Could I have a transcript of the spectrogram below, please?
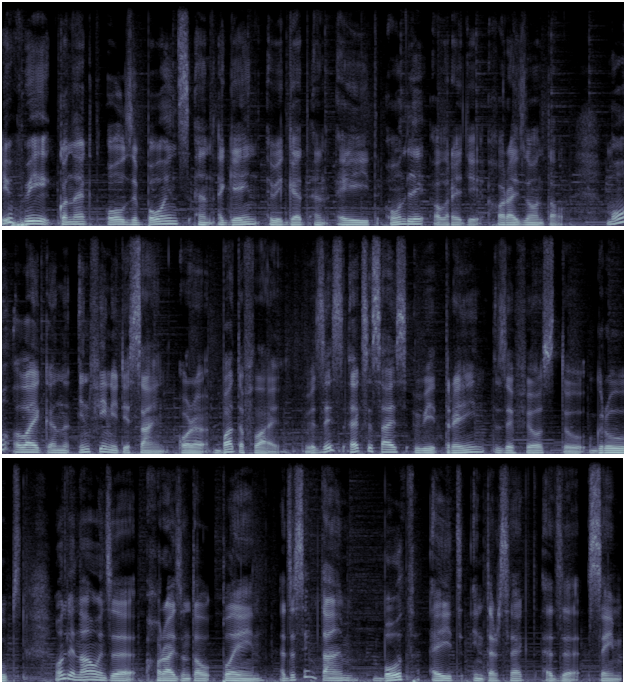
If we connect all the points and again we get an 8 only already horizontal more like an infinity sign or a butterfly. With this exercise we train the first two groups, only now in the horizontal plane. At the same time, both eight intersect at the same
